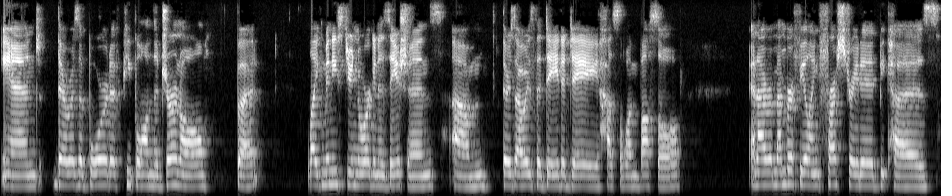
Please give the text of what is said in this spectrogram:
and there was a board of people on the journal, but like many student organizations, um, there's always the day to day hustle and bustle. And I remember feeling frustrated because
